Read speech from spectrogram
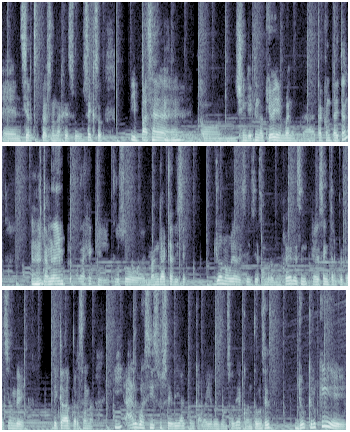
en ciertos personajes su sexo. Y pasa con Shingeki no Kyojin, bueno, Attack on Titan. También hay un personaje que incluso el mangaka dice, yo no voy a decir si es hombre o mujer, es esa interpretación de, de cada persona. Y algo así sucedía con Caballeros del Zodíaco. Entonces, yo creo que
